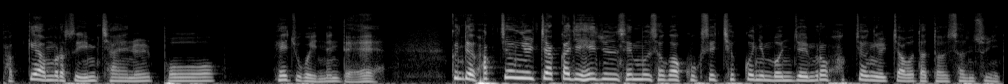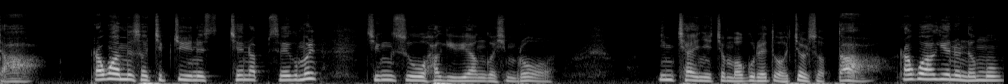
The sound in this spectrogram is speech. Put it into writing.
받게 함으로써 임차인을 보호해주고 있는데 근데 확정일자까지 해준 세무서가 국세 채권이 먼저이므로 확정일자보다 더 선순이다. 라고 하면서 집주인의 체납세금을 징수하기 위한 것이므로 임차인이 좀 억울해도 어쩔 수 없다. 라고 하기에는 너무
